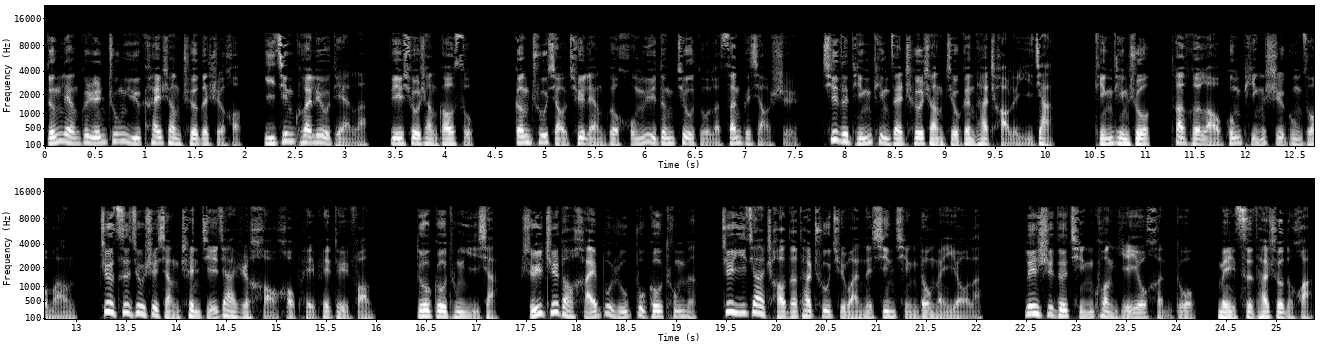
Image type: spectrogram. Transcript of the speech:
等两个人终于开上车的时候，已经快六点了。别说上高速。刚出小区，两个红绿灯就堵了三个小时，气得婷婷在车上就跟他吵了一架。婷婷说，她和老公平时工作忙，这次就是想趁节假日好好陪陪对方，多沟通一下。谁知道还不如不沟通呢？这一架吵得她出去玩的心情都没有了。类似的情况也有很多，每次她说的话，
